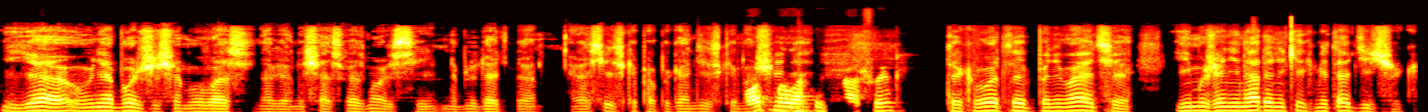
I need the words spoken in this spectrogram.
Я, у меня больше, чем у вас, наверное, сейчас возможности наблюдать за российской пропагандистской машиной. Вот мы вас спрашиваем. Так вот, э, понимаете, им уже не надо никаких методичек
